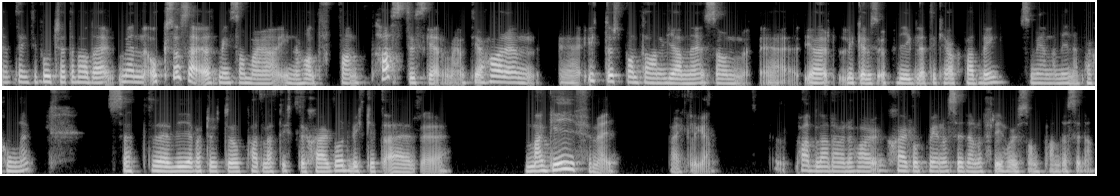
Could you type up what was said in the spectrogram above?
Jag tänkte fortsätta vara där, men också så här att min sommar har innehållit fantastiska element. Jag har en eh, ytterst spontan granne som eh, jag lyckades uppvigla till kajakpaddling som är en av mina passioner. Så att eh, vi har varit ute och paddlat ytterskärgård, vilket är eh, magi för mig, verkligen. Paddla där du har skärgård på ena sidan och fri horisont på andra sidan.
